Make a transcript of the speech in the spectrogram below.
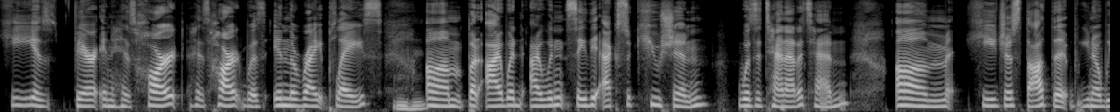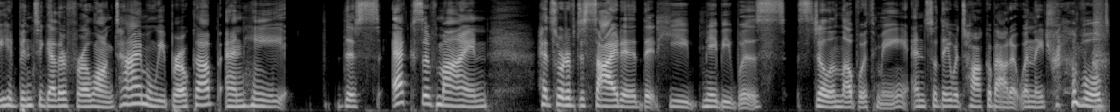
He is fair in his heart. His heart was in the right place. Mhm. Um, but I would I wouldn't say the execution was a 10 out of 10. Um, he just thought that, you know, we had been together for a long time and we broke up and he this ex of mine had sort of decided that he maybe was still in love with me. And so they would talk about it when they traveled.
